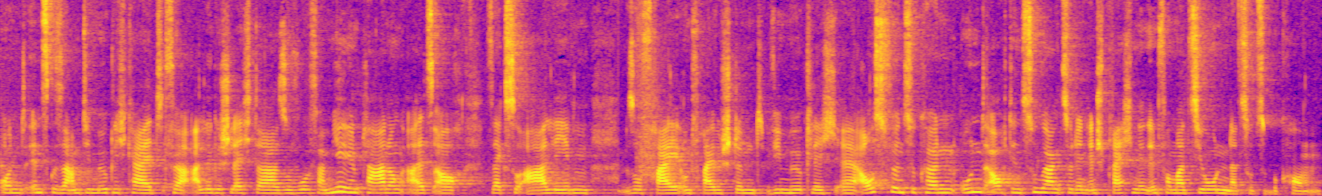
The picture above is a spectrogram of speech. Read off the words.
und insgesamt die Möglichkeit für alle Geschlechter sowohl Familienplanung als auch Sexualleben so frei und frei bestimmt wie möglich äh, ausführen zu können und auch den Zugang zu den entsprechenden Informationen dazu zu bekommen.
